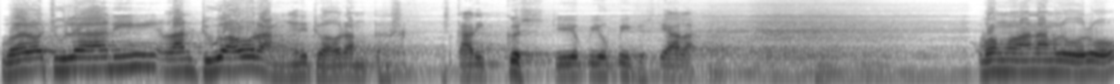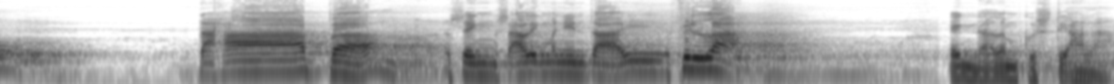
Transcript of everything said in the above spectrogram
Warajulani lan dua orang, ini dua orang sekaligus diupi-upi Gusti Allah. Wong lanang loro tahabba sing saling menyintai fillah ing dalam Gusti Allah.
